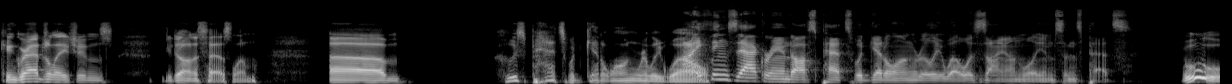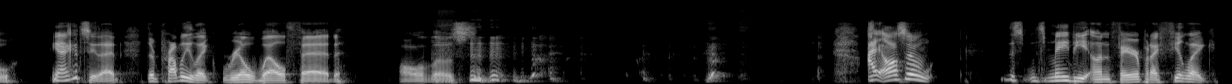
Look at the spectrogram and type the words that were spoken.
Congratulations, Udonis Haslem. Um, whose pets would get along really well? I think Zach Randolph's pets would get along really well with Zion Williamson's pets. Ooh, yeah, I could see that. They're probably like real well fed. All of those. I also this, this may be unfair, but I feel like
